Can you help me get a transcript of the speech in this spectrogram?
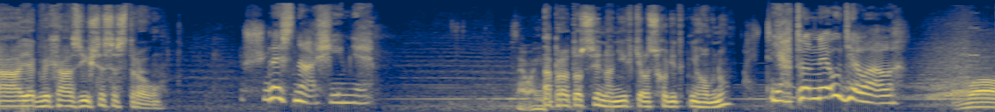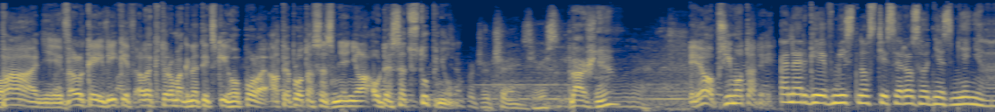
A jak vycházíš se sestrou? Nesnáší mě. A proto si na ní chtěl schodit knihovnu? Já to neudělal. Páni, velký výkyv elektromagnetického pole a teplota se změnila o 10 stupňů. Vážně? Jo, přímo tady. Energie v místnosti se rozhodně změnila.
